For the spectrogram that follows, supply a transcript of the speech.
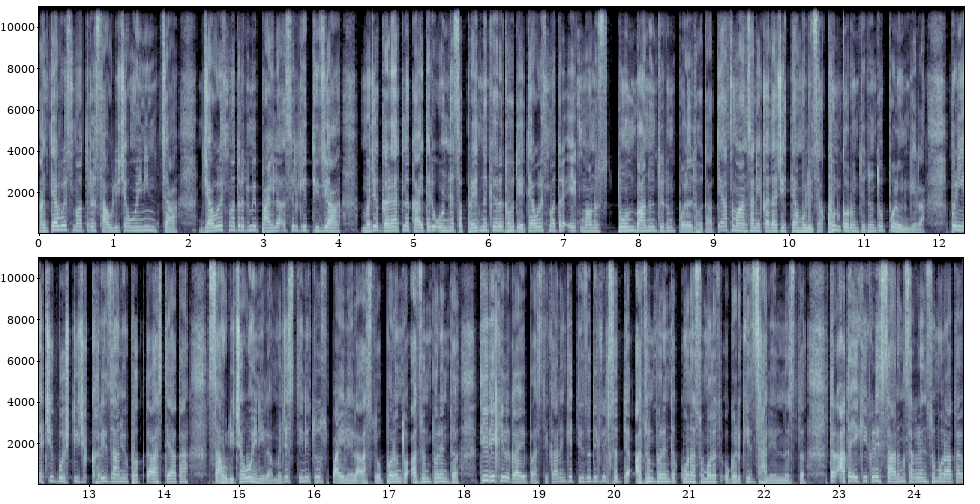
आणि त्यावेळेस मात्र सावलीच्या वहिनींचा ज्यावेळेस मात्र तुम्ही पाहिलं असेल की तिच्या म्हणजे गळ्यातलं काहीतरी ओढण्याचा प्रयत्न करत होते त्यावेळेस मात्र एक माणूस तोंड बांधून तिथून पळत होता. त्याच माणसाने कदाचित त्या मुलीचा खून करून तिथून तो पळून गेला. पण याची गोष्टीची खरी जाणीव फक्त असते आता सावलीच्या वहिनीला. म्हणजेच तिने तोच पाहिलेला असतो. परंतु अजूनपर्यंत ती देखील गायब असते. कारण की तिचं देखील सत्य अजूनपर्यंत कोणासमोरच उघडकीस झालेलं नसतं. तर आता एकीकडे सारंग सगळ्यांसमोर आता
